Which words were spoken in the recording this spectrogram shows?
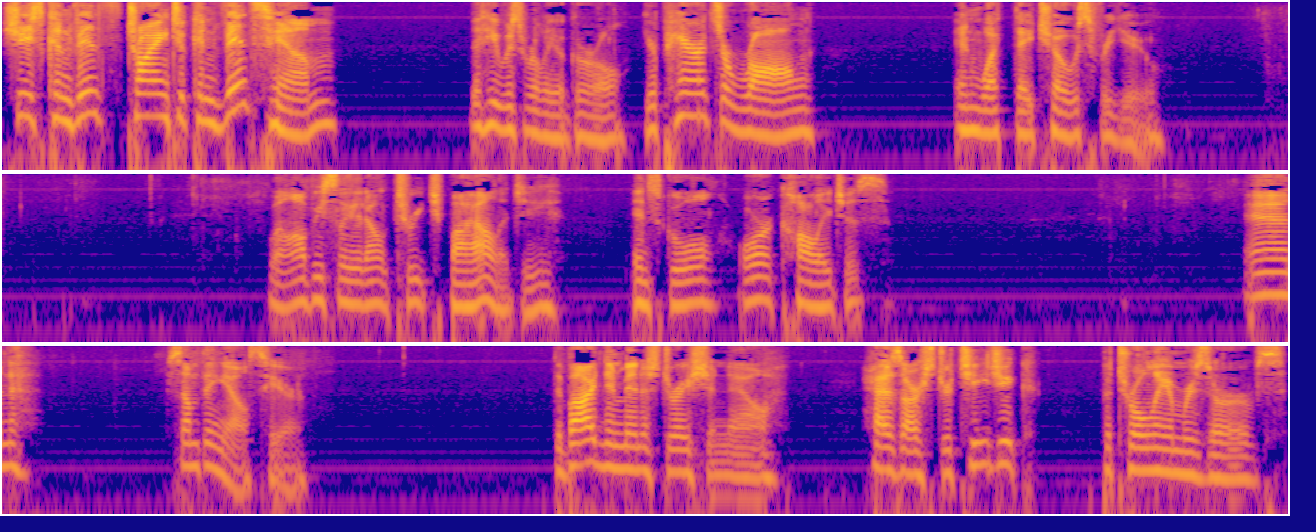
she's convinced, trying to convince him that he was really a girl. Your parents are wrong in what they chose for you. Well, obviously, they don't teach biology in school or colleges. And something else here. The Biden administration now has our strategic petroleum reserves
